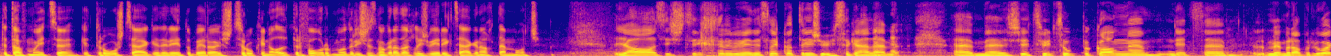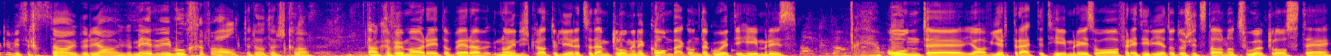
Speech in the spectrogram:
Da darf man jetzt äh, getrost sagen, der Reto Berra ist zurück in alter Form. Oder ist es noch gerade ein bisschen schwierig zu sagen nach dem Match? Ja, es ist sicher, wir werden jetzt nicht gerade reinschiessen. ähm, ähm, es ist jetzt heute super gegangen. Und jetzt äh, müssen wir aber schauen, wie sich es da über, ja, über mehrere Wochen verhalten. Oder? Das ist klar. Danke vielmals, Reto Berra. Neun gratulieren zu diesem gelungenen Comeback und einer guten Hemris. Danke, danke. Und äh, ja, wir treten Hemris auch an, Freddy. Du hast jetzt da noch zugelassen. Äh,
